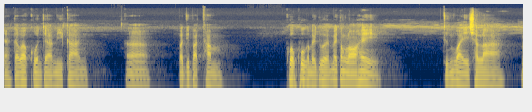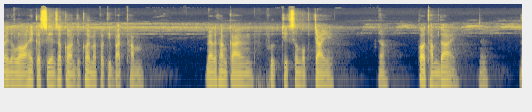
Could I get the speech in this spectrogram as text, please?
นะแต่ว่าควรจะมีการปฏิบัติธรรม ควบคู่กันไปด้วย ไม่ต้องรอให้ถึงวัยชราไม่ต้องรอให้เกษียณซะก่อนถึงค่อยมาปฏิบัติธรรม แม้กระทั่งการฝึกจิตสงบใจนะก็ทำได้นะใน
